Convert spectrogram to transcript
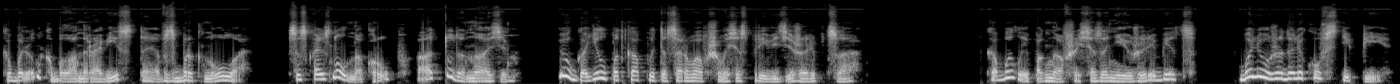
Кобыленка была норовистая, взбрыкнула, соскользнул на круп, а оттуда на земь и угодил под копыта сорвавшегося с привязи жеребца. Кобыла и погнавшийся за нею жеребец были уже далеко в степи,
